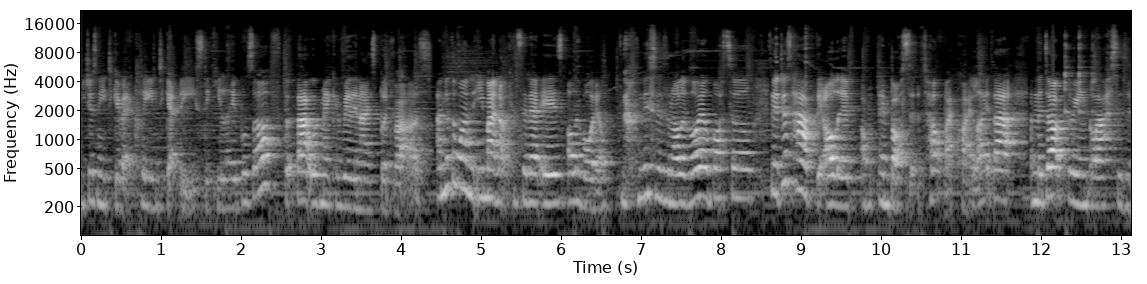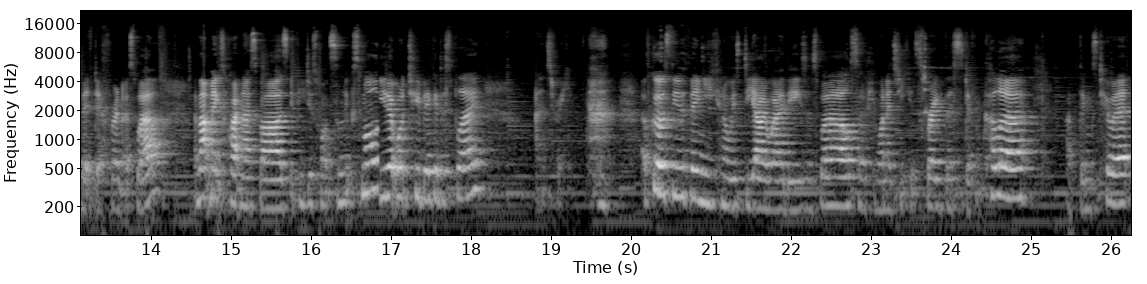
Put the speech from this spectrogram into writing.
You just need to give it a clean to get the sticky labels off, but that would make a really nice bud vase. Another one that you might not consider is olive oil. this is an olive oil bottle. So it does have the olive um, embossed at the top, I quite like that. And the dark green glass is a bit different as well. And that makes quite nice vase if you just want something small. You don't want too big a display, and it's free. of course, the other thing, you can always DIY these as well. So if you wanted to, you could spray this a different colour, add things to it.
